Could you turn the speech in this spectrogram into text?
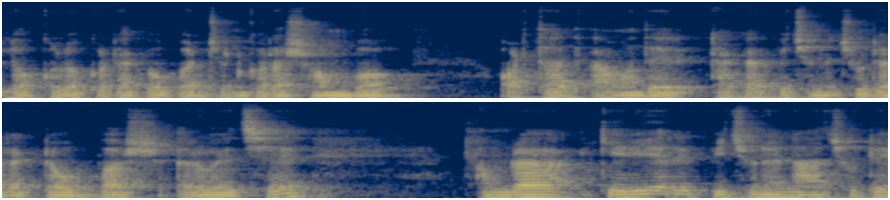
লক্ষ লক্ষ টাকা উপার্জন করা সম্ভব। অর্থাৎ আমাদের টাকার পেছনে ছোটার একটা অভ্যাস রয়েছে। আমরা কেরিয়ারের পিছনে না ছুটে,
